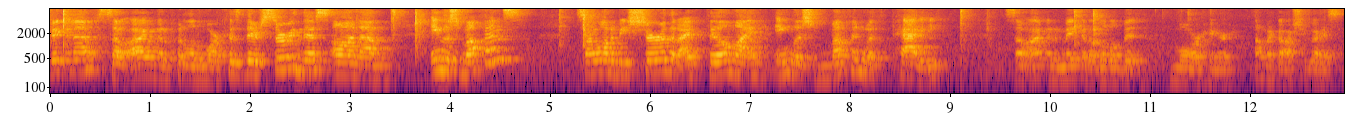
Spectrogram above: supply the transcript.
big enough, so I'm going to put a little more. Because they're serving this on um, English muffins, so I want to be sure that I fill my English muffin with patty. So I'm going to make it a little bit more here. Oh my gosh, you guys.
